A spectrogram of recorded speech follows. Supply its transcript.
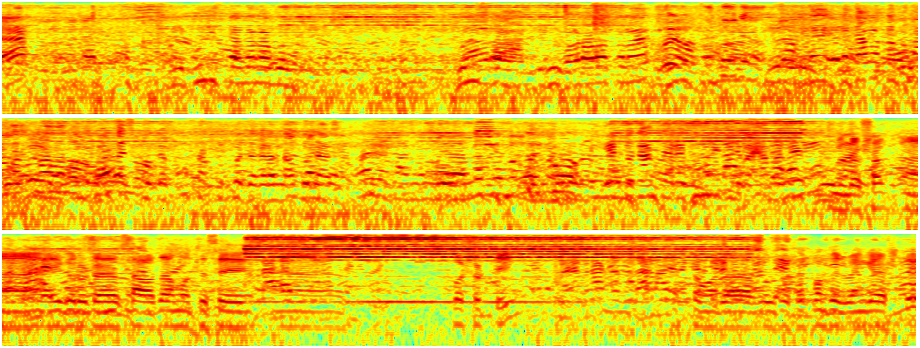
হ্যাঁ? একটু দর্শক এই গরুটা চাওয়া দাম হতেছে পঁয়ষট্টি। কাস্টমাররা বলতেছে পঞ্চাশ ব্যাংকে আসতে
